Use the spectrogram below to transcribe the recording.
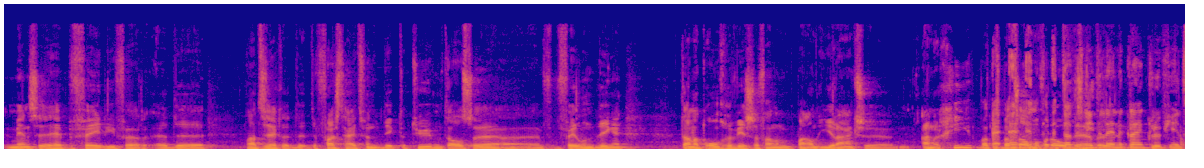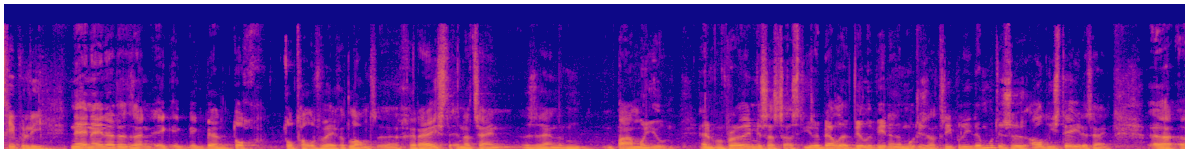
Mensen hebben veel liever de, laten we zeggen, de, de vastheid van de dictatuur... met al zijn vervelende dingen dan het ongewisse van een bepaalde Iraakse anarchie. Wat, wat ze allemaal voor ogen Dat is niet alleen een klein clubje in Tripoli? Nee, nee dat zijn, ik, ik, ik ben toch tot halverwege het land uh, gereisd. En dat zijn, er zijn er een paar miljoen. En het probleem is, als, als die rebellen willen winnen... dan moeten ze naar Tripoli, dan moeten ze al die steden zijn. Uh, uh,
